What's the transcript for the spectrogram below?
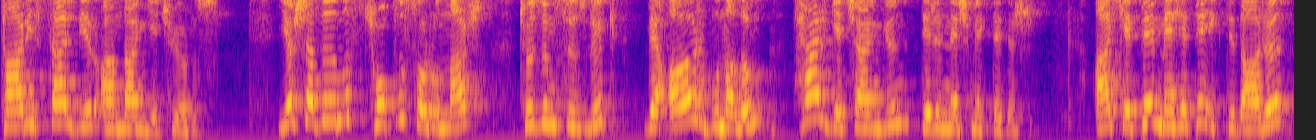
tarihsel bir andan geçiyoruz. Yaşadığımız çoklu sorunlar, çözümsüzlük ve ağır bunalım her geçen gün derinleşmektedir. AKP MHP iktidarı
